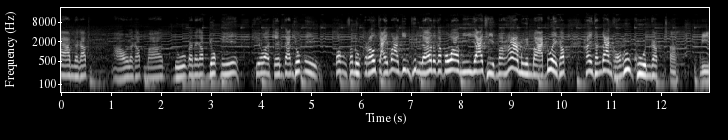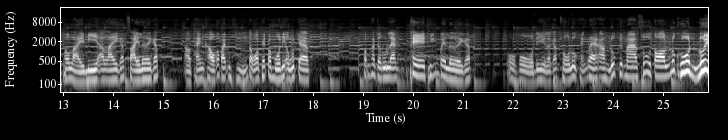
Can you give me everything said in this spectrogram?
ตามนะครับ เอาละครับมาดูกันนะครับ ยกนี้เชื่อว่าเกมการชกนี่ต้องสนุกเร้าใจมากยิ่งขึ้นแล้วนะครับ เพราะว่ามียาฉีดมา 50,000 บาทด้วยครับ ให้ทางด้านของลูกคูณครับอะมีเท่าไหร่มีอะไรครับใส่เลยครับเอาแทงเข่าเข้าไปแต่ว่าเพชรประมวลนี่อาวุธแก ค่อนข้างจะรุนแรงเททิ้งไปเลยครับ โอ้โหนี่แหละครับโชว์ลูกแข็งแรงอะลุกขึ้นมาสู้ต่อลูกคูณลุย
